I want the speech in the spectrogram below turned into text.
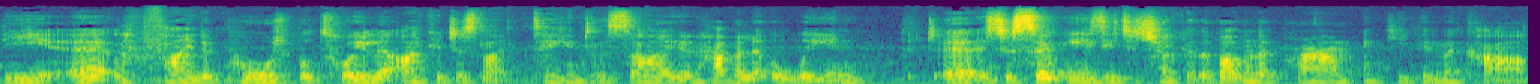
the uh, like find a portable toilet, I could just like take him to the side and have a little wee and uh, it's just so easy to chuck at the bottom of the pram and keep in the car.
